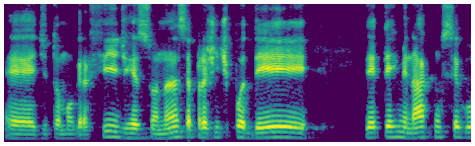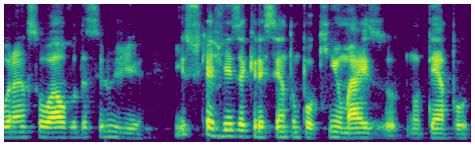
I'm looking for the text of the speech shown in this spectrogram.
é, de tomografia, de ressonância, para a gente poder determinar com segurança o alvo da cirurgia. Isso que às vezes acrescenta um pouquinho mais no tempo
